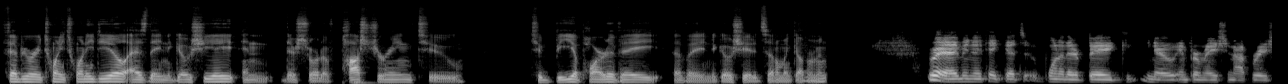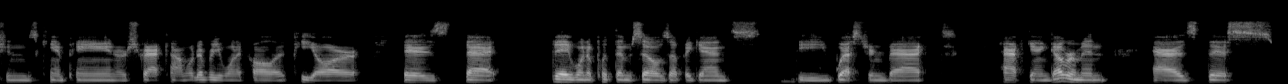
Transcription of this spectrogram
February 2020 deal as they negotiate and they're sort of posturing to to be a part of a of a negotiated settlement government? Right. I mean, I think that's one of their big, you know, information operations campaign or Stratcom, whatever you want to call it, PR, is that they want to put themselves up against the Western backed Afghan government as this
